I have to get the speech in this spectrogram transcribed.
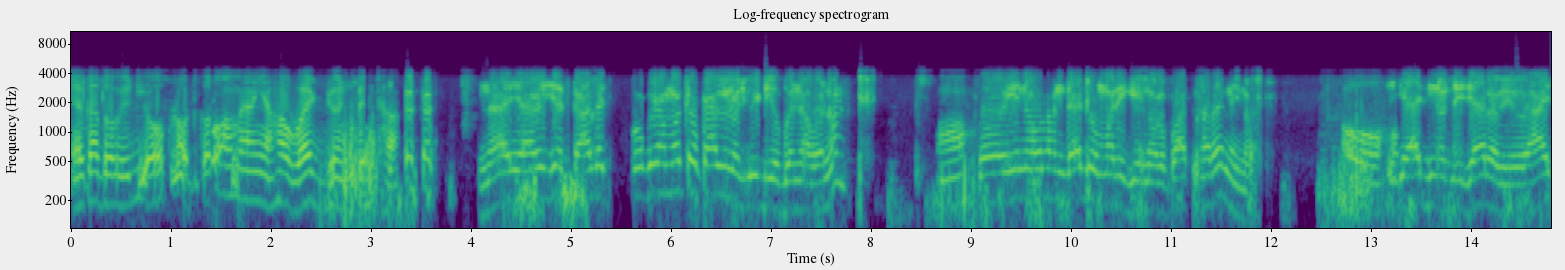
એકાદો વીડિયો અપલોડ કરો. અમે અહીંયા હા વાઇટ જોઈને બેઠા. ના એ આવી જાય કાલે જ પ્રોગ્રામ હતો. કાલનો જ વીડિયો બનાવવાનો. હા તો એનો ઓલો દાડો મરી ગયો ઓલો પાર્ટનર હે ને એનો. ઓહો. કે આજનો દી જ્યારે આજ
